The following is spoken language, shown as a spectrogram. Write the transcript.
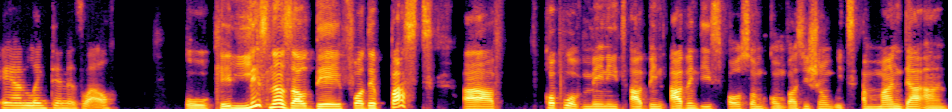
and LinkedIn as well. Okay, listeners out there, for the past uh, couple of minutes, I've been having this awesome conversation with Amanda, and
